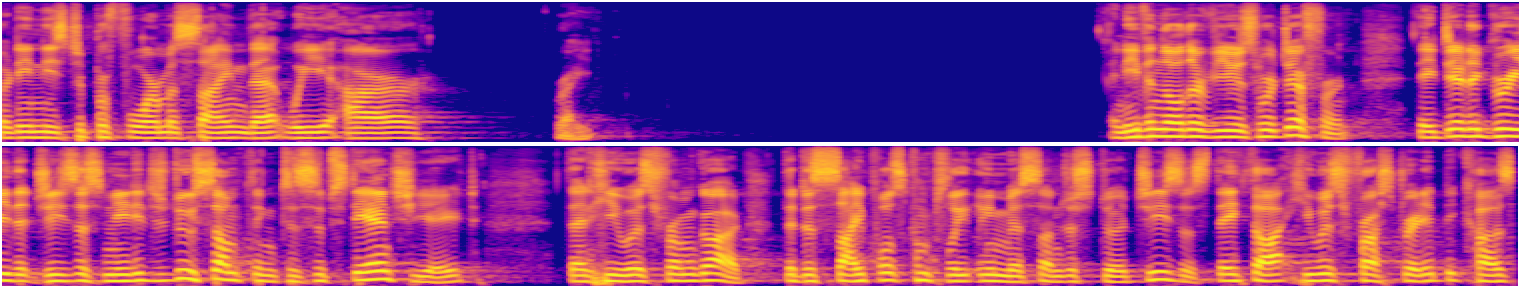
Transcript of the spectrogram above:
but he needs to perform a sign that we are right. And even though their views were different, they did agree that Jesus needed to do something to substantiate that he was from God. The disciples completely misunderstood Jesus. They thought he was frustrated because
